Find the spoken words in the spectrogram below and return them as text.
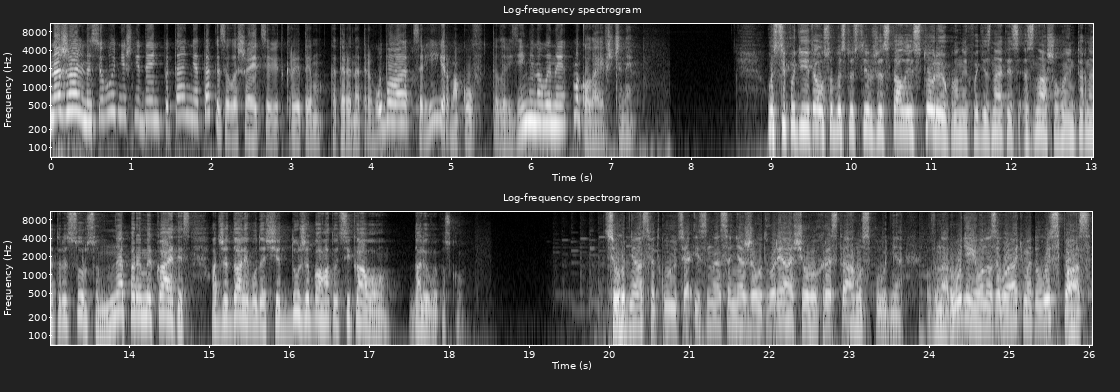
На жаль, на сьогоднішній день питання так і залишається відкритим. Катерина Трегубова, Сергій Єрмаков. Телевізійні новини Миколаївщини. Ось ці події та особистості вже стали історією. Про них ви дізнаєтесь з нашого інтернет-ресурсу. Не перемикайтесь, адже далі буде ще дуже багато цікавого. Далі у випуску. Цього дня святкується і знесення животворящого Христа Господня. В народі його називають Медовий Спас.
